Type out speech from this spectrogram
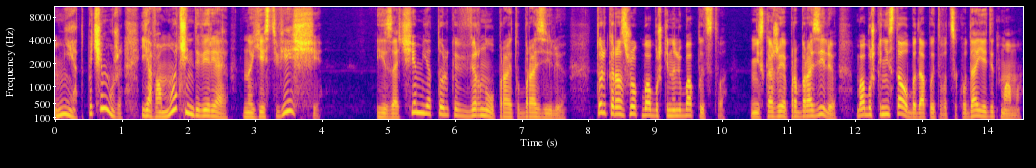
«Нет, почему же? Я вам очень доверяю, но есть вещи...» И зачем я только вернул про эту Бразилию? Только разжег бабушкино любопытство. Не скажи я про Бразилию, бабушка не стала бы допытываться, куда едет мама.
